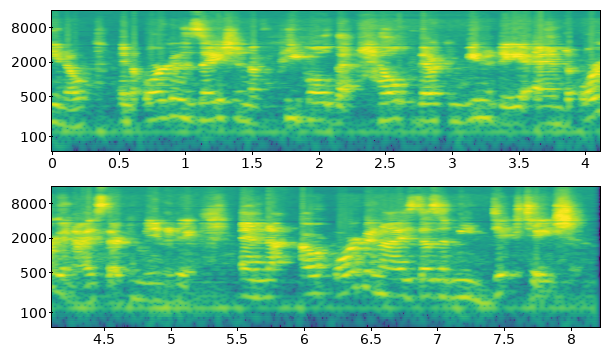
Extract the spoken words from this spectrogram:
you know an organization of people that help their community and organize their community. And our organize doesn't mean dictation.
